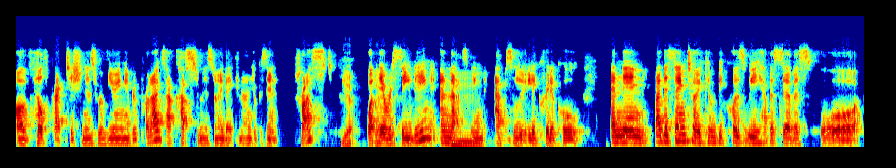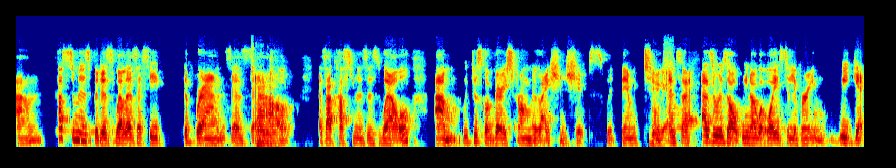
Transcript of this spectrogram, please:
of health practitioners reviewing every product, our customers know they can 100% trust yeah, what yeah. they're receiving, and that's Mm. been absolutely critical. And then by the same token, because we have a service for um, customers, but as well as I see the brands as Totally. our as our customers as well, um, we've just got very strong relationships with them too. Nice. And so as a result, we know we're always delivering. We get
